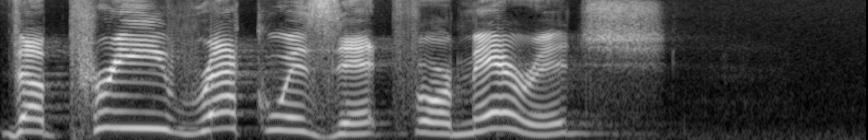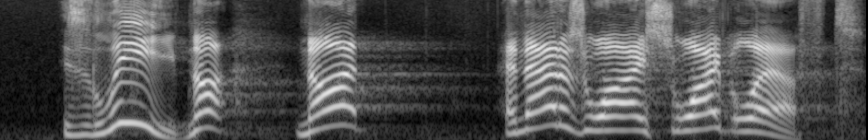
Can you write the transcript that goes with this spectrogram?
the prerequisite for marriage is leave. Not, not, and that is why swipe left.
